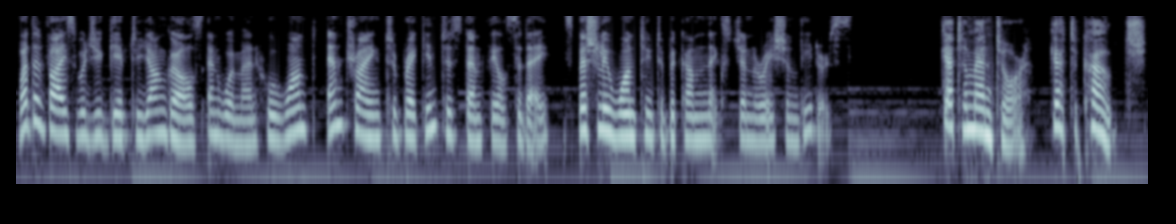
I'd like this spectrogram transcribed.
What advice would you give to young girls and women who want and trying to break into STEM fields today, especially wanting to become next generation leaders? Get a mentor, get a coach,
